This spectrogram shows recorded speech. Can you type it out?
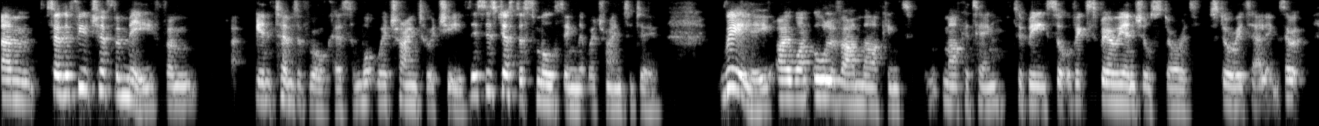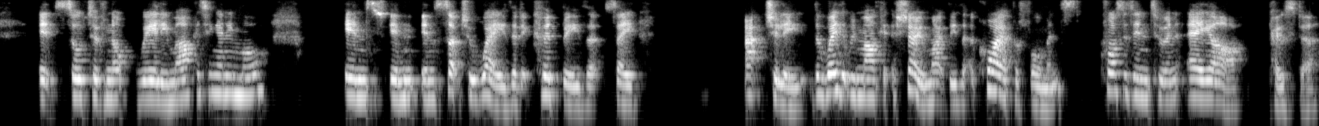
Um, so the future for me from in terms of Raucous and what we're trying to achieve, this is just a small thing that we're trying to do. Really, I want all of our marketing, marketing to be sort of experiential story, storytelling. So it's sort of not really marketing anymore in, in, in such a way that it could be that, say, actually, the way that we market a show might be that a choir performance crosses into an AR poster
